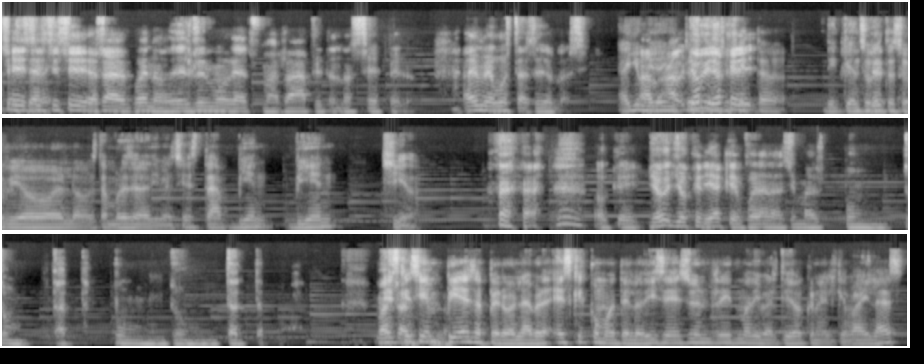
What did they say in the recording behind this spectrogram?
Sí, sí, sí, sí, o sea, bueno, el ritmo es más rápido, no sé, pero a mí me gusta hacerlo así. Hay un Ah, video en ah, YouTube yo- yo sujeto, de que un sujeto subió los tambores de la animación. Está bien, bien chido. ok, yo, yo quería que fueran así más pum, tum, tata, pum, tum, tata. Más es que sí empieza, pero la verdad es que como te lo dice, es un ritmo divertido con el que bailas.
